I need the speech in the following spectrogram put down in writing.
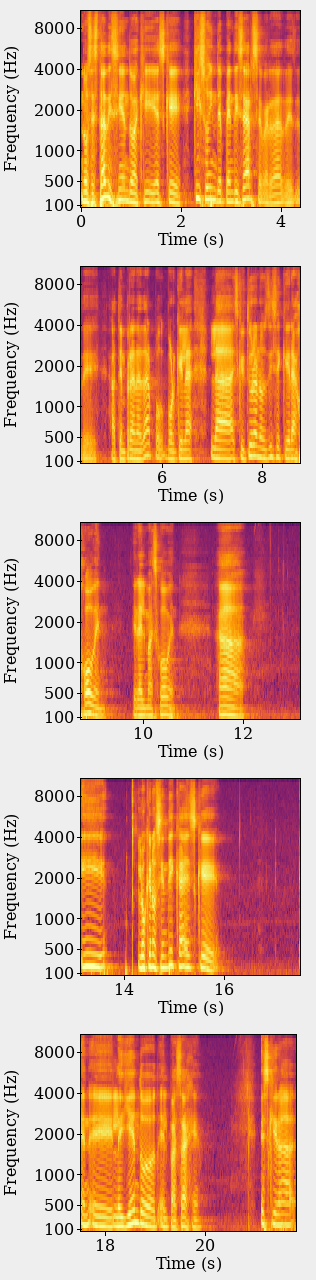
nos está diciendo aquí es que quiso independizarse, ¿verdad? De, a temprana edad, porque la, la, escritura nos dice que era joven, era el más joven. Ah, y lo que nos indica es que eh, leyendo el pasaje, es que era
